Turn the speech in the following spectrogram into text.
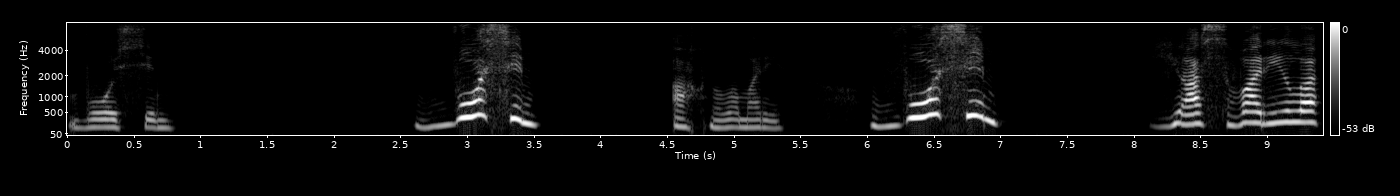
восемь». «Восемь!» — ахнула Мари. «Восемь! Я сварила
